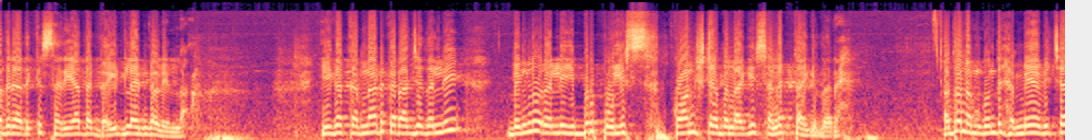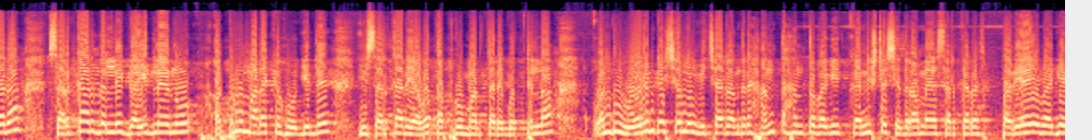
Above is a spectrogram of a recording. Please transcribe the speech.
ಆದರೆ ಅದಕ್ಕೆ ಸರಿಯಾದ ಗೈಡ್ಲೈನ್ಗಳಿಲ್ಲ ಈಗ ಕರ್ನಾಟಕ ರಾಜ್ಯದಲ್ಲಿ ಬೆಂಗಳೂರಲ್ಲಿ ಇಬ್ಬರು ಪೊಲೀಸ್ ಕಾನ್ಸ್ಟೇಬಲ್ ಆಗಿ ಸೆಲೆಕ್ಟ್ ಆಗಿದ್ದಾರೆ. ಅದು ನಮಗೊಂದು ಹೆಮ್ಮೆಯ ವಿಚಾರ. ಸರ್ಕಾರದಲ್ಲಿ ಗೈಡ್ಲೈನು ಅಪ್ರೂವ್ ಮಾಡೋಕ್ಕೆ ಹೋಗಿದೆ. ಈ ಸರ್ಕಾರ ಯಾವತ್ತು ಅಪ್ರೂವ್ ಮಾಡ್ತಾರೆ ಗೊತ್ತಿಲ್ಲ. ಒಂದು ಓರಿಯಂಟೇಷನ್ ವಿಚಾರ ಅಂದರೆ ಹಂತ ಹಂತವಾಗಿ ಕನಿಷ್ಠ ಸಿದ್ದರಾಮಯ್ಯ ಸರ್ಕಾರ ಪರ್ಯಾಯವಾಗಿ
